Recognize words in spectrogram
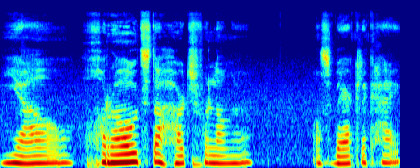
jouw grootste hartsverlangen als werkelijkheid.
